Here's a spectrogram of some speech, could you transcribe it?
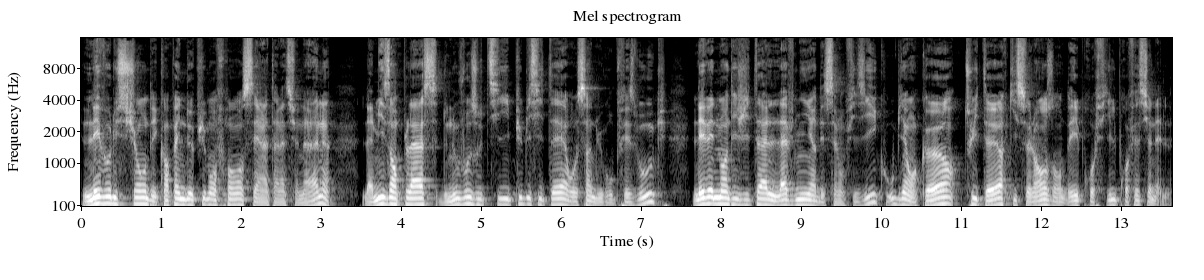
l'évolution des campagnes de pub en France et à l'international, la mise en place de nouveaux outils publicitaires au sein du groupe Facebook, l'événement digital L'avenir des salons physiques, ou bien encore Twitter qui se lance dans des profils professionnels.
